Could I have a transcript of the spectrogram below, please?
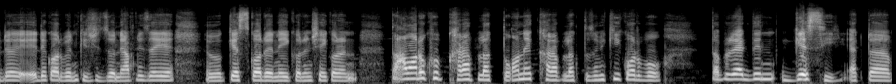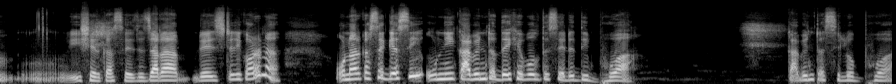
এটা এটা করবেন কৃষির জন্য? আপনি যে কেস করেন এই করেন সেই করেন। তো আমারও খুব খারাপ লাগতো অনেক খারাপ লাগতো যে আমি কি করব? তারপরে একদিন গেছি একটা ইসের কাছে যে যারা রেজিস্ট্রি করে না ওনার কাছে গেছি উনি কাবিনটা দেখে বলতেছে এটা দি ভুয়া। কাবিনটা ছিল ভুয়া।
